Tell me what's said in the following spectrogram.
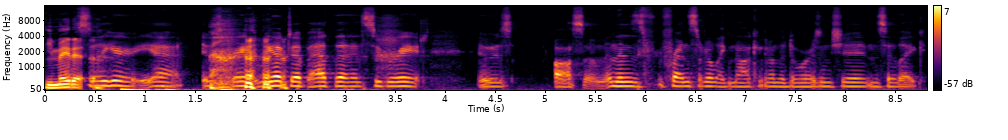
You made it. Still here. Yeah, it was great. we hooked up at the Super Eight. It was awesome. And then his friends sort of like knocking on the doors and shit. And so like,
